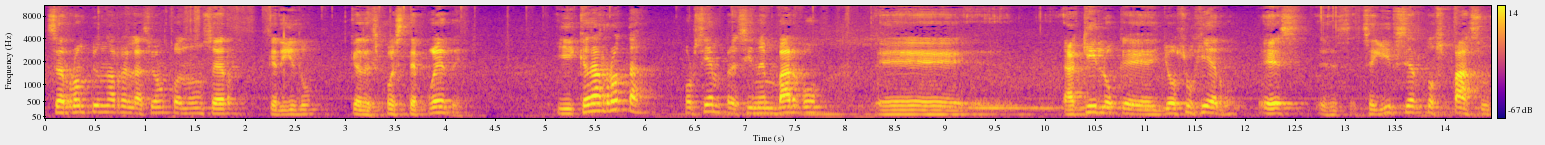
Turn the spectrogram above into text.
se rompe una relación con un ser querido que después te puede y queda rota por siempre. Sin embargo, eh, aquí lo que yo sugiero es seguir ciertos pasos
